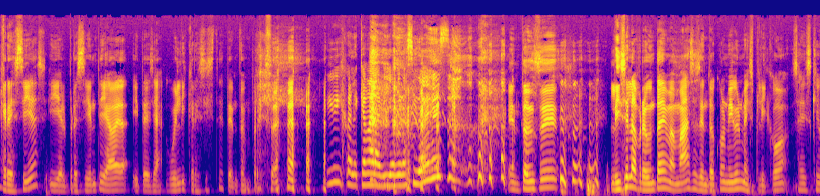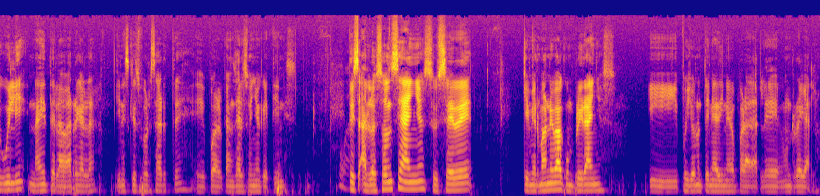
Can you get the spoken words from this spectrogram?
crecías y el presidente llegaba y te decía, Willy, ¿creciste en tu empresa? Y híjole, qué maravilla hubiera sido eso. Entonces, le hice la pregunta a mi mamá, se sentó conmigo y me explicó, ¿sabes qué, Willy? Nadie te la va a regalar. Tienes que esforzarte eh, por alcanzar el sueño que tienes. Entonces, a los 11 años sucede que mi hermano iba a cumplir años y pues yo no tenía dinero para darle un regalo.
